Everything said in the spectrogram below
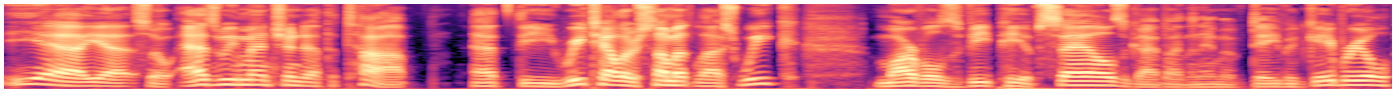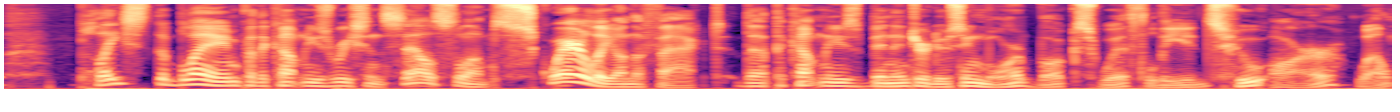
Yeah, yeah. So, as we mentioned at the top, at the Retailer Summit last week, Marvel's VP of Sales, a guy by the name of David Gabriel, placed the blame for the company's recent sales slump squarely on the fact that the company's been introducing more books with leads who are, well,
